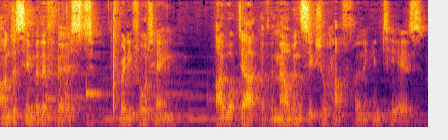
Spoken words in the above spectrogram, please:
On December the 1st, 2014, I walked out of the Melbourne Sexual Health Clinic in tears.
